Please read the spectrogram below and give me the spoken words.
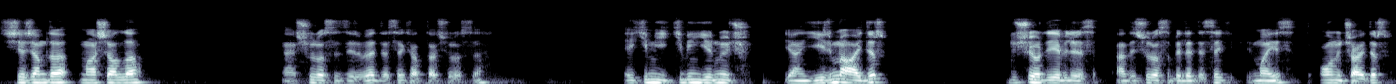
Şişe camda maşallah yani şurası zirve desek hatta şurası. Ekim 2023 yani 20 aydır düşüyor diyebiliriz. Hadi şurası bile desek Mayıs 13 aydır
